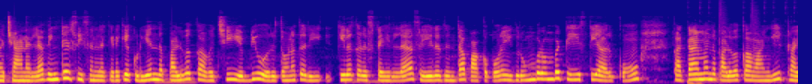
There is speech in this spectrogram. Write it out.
நம்ம சேனலில் வின்டர் சீசனில் கிடைக்கக்கூடிய இந்த பழுவக்காய் வச்சு எப்படி ஒரு தொணக்கறி கீழக்கரை ஸ்டைலில் செய்கிறதுன்னு தான் பார்க்க போகிறோம் இது ரொம்ப ரொம்ப டேஸ்டியாக இருக்கும். கட்டாயமாக இந்த பழுவக்காய் வாங்கி ட்ரை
